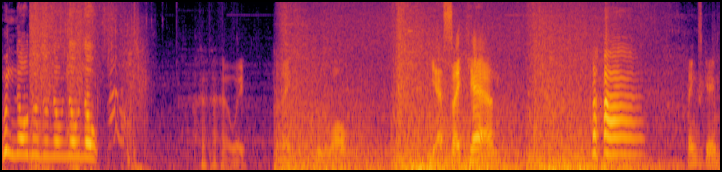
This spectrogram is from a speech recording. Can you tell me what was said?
no, no, no, no, no, no! Wait, can I do the wall? Yes, I can! Thanks, game.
